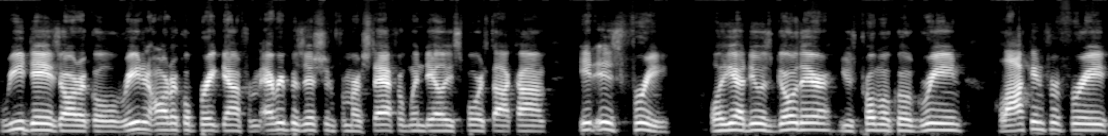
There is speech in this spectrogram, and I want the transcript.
Read Dave's article. Read an article breakdown from every position from our staff at WinDailySports.com. It is free. All you got to do is go there, use promo code GREEN, lock in for free.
